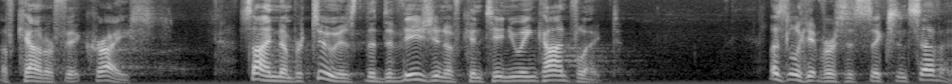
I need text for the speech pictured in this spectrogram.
of counterfeit Christ. Sign number two is the division of continuing conflict. Let's look at verses six and seven.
